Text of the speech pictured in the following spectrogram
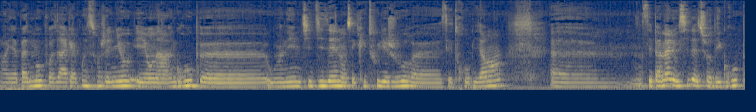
Alors, il n'y a pas de mots pour dire à quel point ils sont géniaux. Et on a un groupe euh, où on est une petite dizaine, on s'écrit tous les jours, c'est trop bien. c'est pas mal aussi d'être sur des groupes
